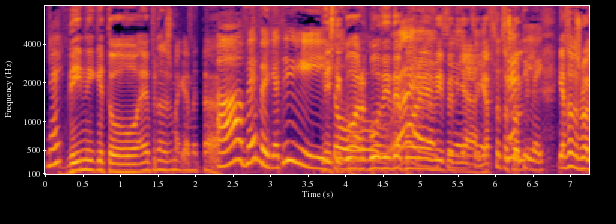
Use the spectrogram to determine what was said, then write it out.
Ναι. δίνει και το εύνασμα για μετά. Α, βέβαια, γιατί. Μυστικό το... αρκούδι δεν Α, χορεύει, έτσι, παιδιά. έτσι. Γι' αυτό το, Ξέρει σχολ... τι λέει. Γι αυτό το, σχολ...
